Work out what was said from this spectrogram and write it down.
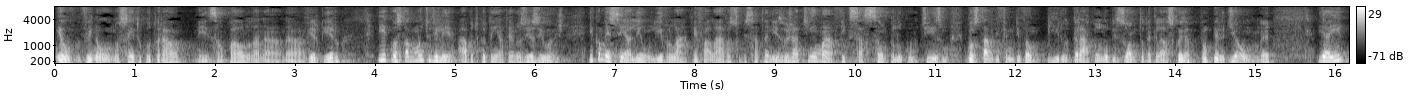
eu vim no, no Centro Cultural em São Paulo, lá na, na Vergueiro, e gostava muito de ler, hábito que eu tenho até nos dias de hoje. E comecei a ler um livro lá que falava sobre satanismo. Eu já tinha uma fixação pelo ocultismo, gostava de filme de vampiro, Drácula, lobisomem, todas aquelas coisas, não perdia um, né? E aí,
